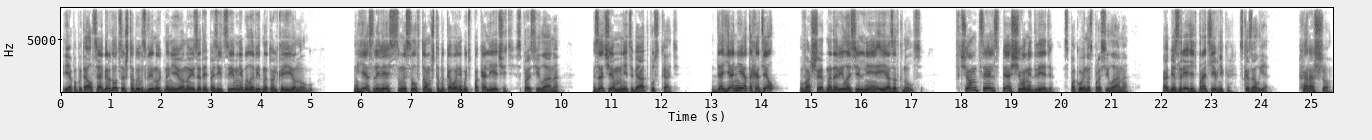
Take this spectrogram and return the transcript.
Я попытался обернуться, чтобы взглянуть на нее, но из этой позиции мне было видно только ее ногу. «Если весь смысл в том, чтобы кого-нибудь покалечить?» — спросила она. «Зачем мне тебя отпускать?» «Да я не это хотел!» Вашет надавила сильнее, и я заткнулся. «В чем цель спящего медведя?» — спокойно спросила она. «Обезвредить противника», — сказал я. «Хорошо».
